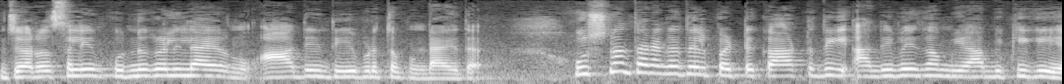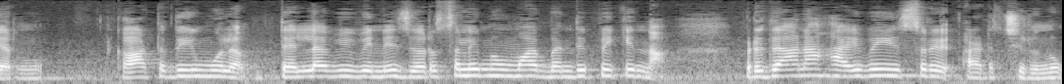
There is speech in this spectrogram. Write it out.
ജെറുസലേം കുന്നുകളിലായിരുന്നു ആദ്യം തീപിടുത്തമുണ്ടായത്. ഉഷ്ണതരംഗത്തിൽപ്പെട്ട് കാട്ടുതീ അതിവേഗം വ്യാപിക്കുകയായിരുന്നു. കാട്ടുതീ മൂലം തെല്ലവീവിനെ ജെറുസലേമുമായി ബന്ധിപ്പിക്കുന്ന പ്രധാന ഹൈവേ ഇസ്രയേൽ അടച്ചിരുന്നു.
